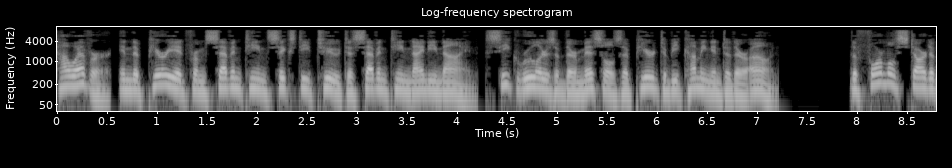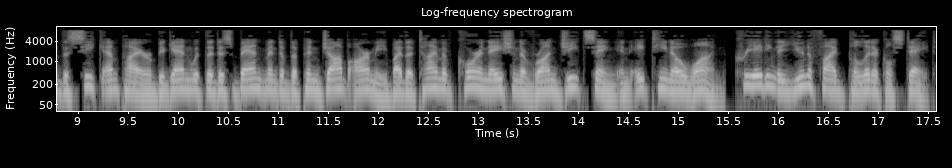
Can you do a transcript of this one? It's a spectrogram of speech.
However, in the period from 1762 to 1799, Sikh rulers of their misls appeared to be coming into their own. The formal start of the Sikh Empire began with the disbandment of the Punjab army by the time of coronation of Ranjit Singh in 1801, creating a unified political state.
